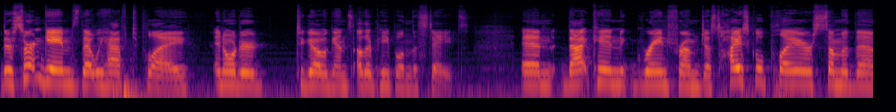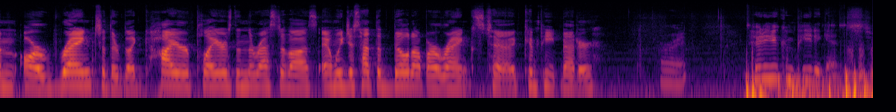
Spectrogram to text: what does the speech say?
there's certain games that we have to play in order to go against other people in the states. And that can range from just high school players, some of them are ranked so they're like higher players than the rest of us and we just have to build up our ranks to compete better. All right. Who do you compete against?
